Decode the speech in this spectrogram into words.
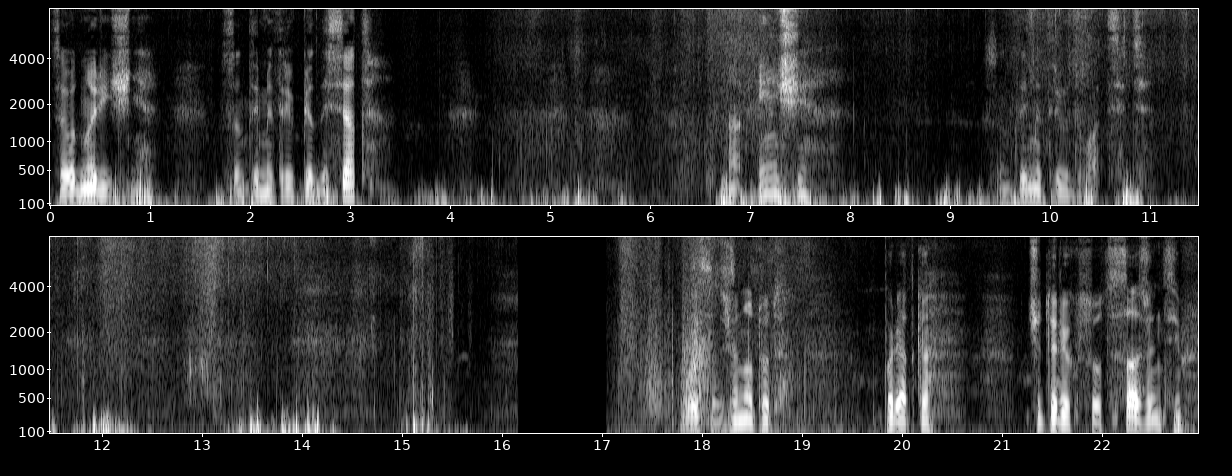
це однорічні сантиметрів 50, а інші сантиметрів 20. Висаджено тут порядка 400 саджанців.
